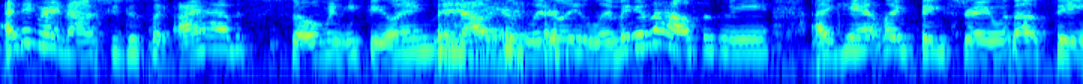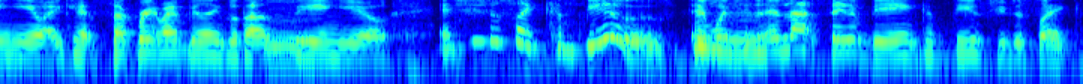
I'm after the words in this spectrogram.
I think right now she's just like, I have so many feelings, and now you're literally living in the house with me. I can't like think straight without seeing you. I can't separate my feelings without mm. seeing you. And she's just like confused. And when she's mm-hmm. in that state of being confused, you just like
